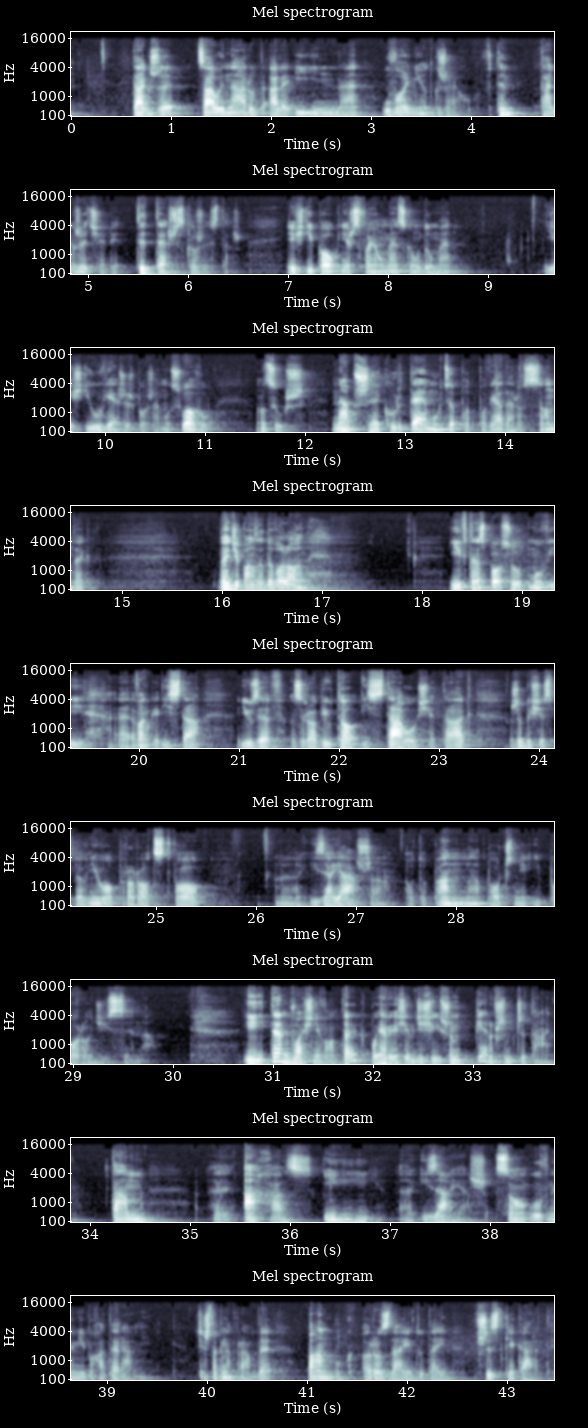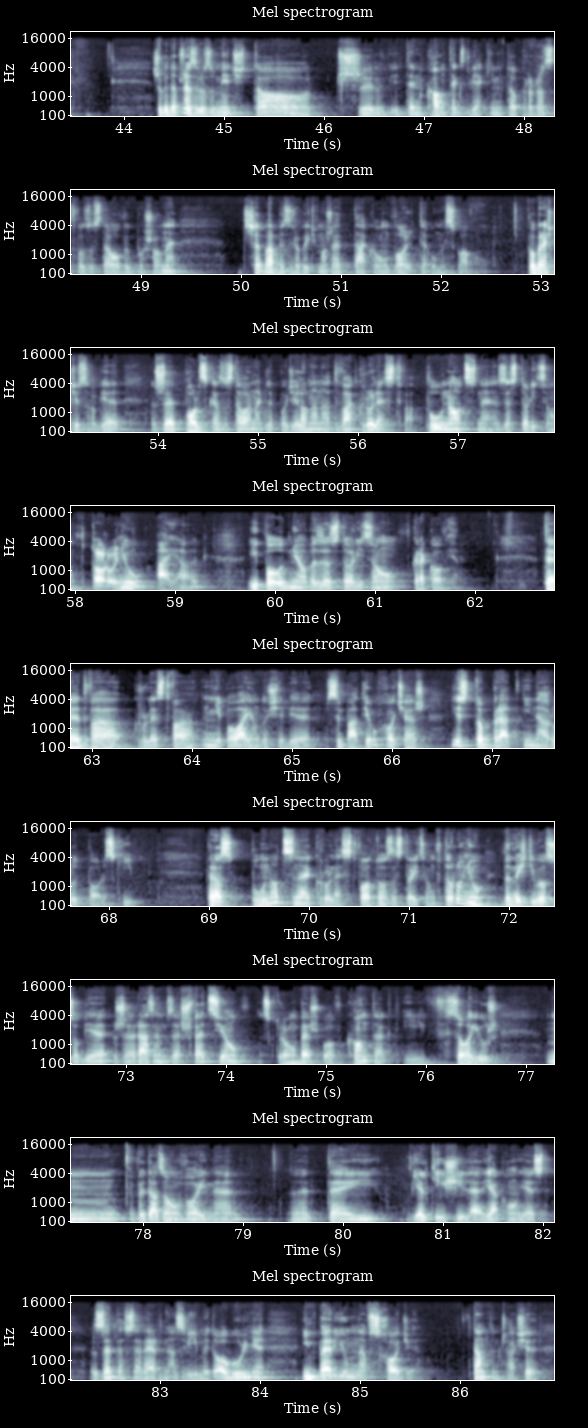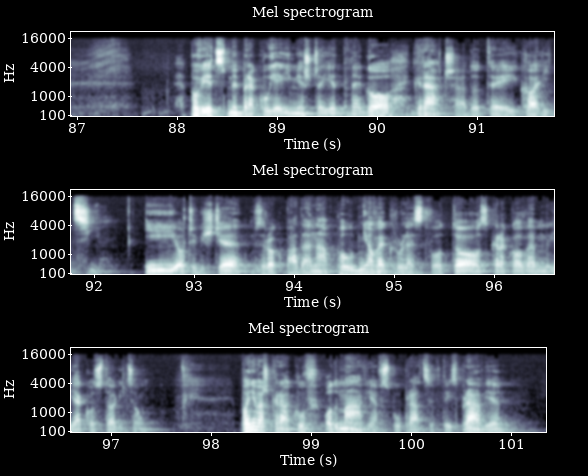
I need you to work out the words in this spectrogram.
Także cały naród, ale i inne uwolni od grzechu, w tym także Ciebie. Ty też skorzystasz. Jeśli połkniesz swoją męską dumę, jeśli uwierzysz Bożemu Słowu, no cóż, na przekór temu, co podpowiada rozsądek, będzie Pan zadowolony. I w ten sposób, mówi ewangelista, Józef zrobił to i stało się tak, żeby się spełniło proroctwo e, Izajasza. Oto Panna pocznie i porodzi syna. I ten właśnie wątek pojawia się w dzisiejszym pierwszym czytaniu. Tam e, Achaz i e, Izajasz są głównymi bohaterami. Chociaż tak naprawdę Pan Bóg rozdaje tutaj wszystkie karty. Żeby dobrze zrozumieć to, czy ten kontekst, w jakim to proroctwo zostało wygłoszone, trzeba by zrobić może taką woltę umysłową. Wyobraźcie sobie, że Polska została nagle podzielona na dwa królestwa. Północne ze stolicą w Toruniu, a jak? I południowe ze stolicą w Krakowie. Te dwa królestwa nie połają do siebie sympatią, chociaż jest to bratni naród polski. Teraz północne królestwo, to ze stolicą w Toruniu, wymyśliło sobie, że razem ze Szwecją, z którą weszło w kontakt i w sojusz, mm, wydadzą wojnę e, tej wielkiej sile, jaką jest ZSRR, nazwijmy to ogólnie, imperium na wschodzie. W tamtym czasie, powiedzmy, brakuje im jeszcze jednego gracza do tej koalicji. I oczywiście wzrok pada na południowe królestwo, to z Krakowem jako stolicą. Ponieważ Kraków odmawia współpracy w tej sprawie,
